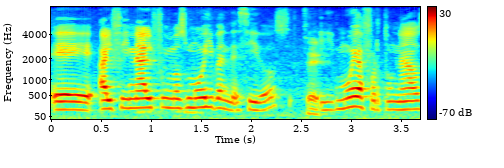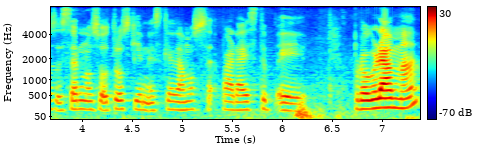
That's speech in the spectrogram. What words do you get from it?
Eh, al final fuimos muy bendecidos Sí. y muy afortunados de ser nosotros quienes quedamos para este eh, programa.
